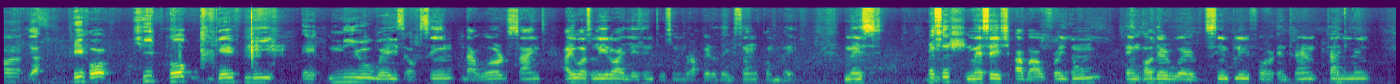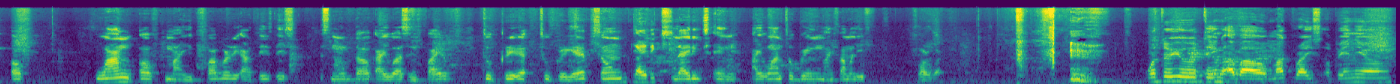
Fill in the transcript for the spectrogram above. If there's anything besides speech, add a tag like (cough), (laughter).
Uh, (laughs) yeah. Hip hop, hip hop gave me a new ways of seeing the world. Since I was little, I listened to some rappers. Their song convey mess, Message. message about freedom, and other were simply for entertainment. Of one of my favorite artists is Snoop Dogg. I was inspired to create to create some Lyrics. lyrics, and I want to bring my family forward. (clears throat) What do you think about McBride's opinion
